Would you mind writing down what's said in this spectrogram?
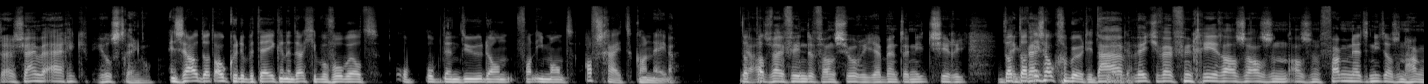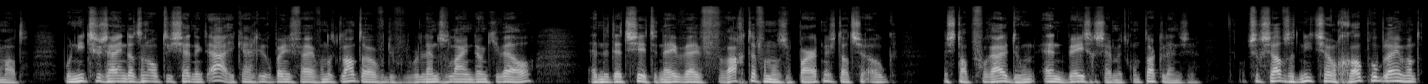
Daar zijn we eigenlijk heel streng op. En zou dat ook kunnen betekenen dat je bijvoorbeeld op, op den duur dan van iemand afscheid kan nemen? Ja. Dat, ja, als dat, wij vinden van sorry, jij bent er niet serieus. Dat, dat wij, is ook gebeurd in het nou, verleden. Weet je, wij fungeren als, als, een, als een vangnet, niet als een hangmat. Het moet niet zo zijn dat een opticien denkt... ah, ik krijg hier opeens 500 klanten over de vloer. Lensline, dankjewel. En dat zit. Nee, wij verwachten van onze partners dat ze ook een stap vooruit doen... en bezig zijn met contactlenzen. Op zichzelf is dat niet zo'n groot probleem, want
